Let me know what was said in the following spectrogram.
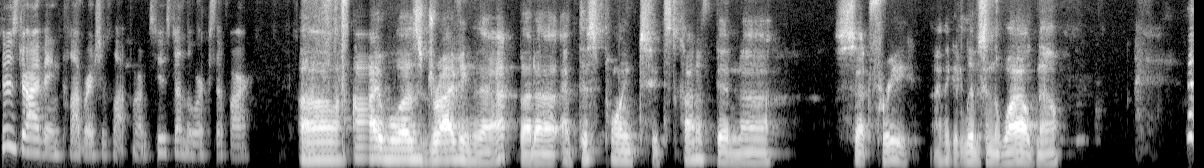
Who's driving collaboration platforms? Who's done the work so far? Uh, I was driving that, but uh, at this point, it's kind of been uh, set free. I think it lives in the wild now.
